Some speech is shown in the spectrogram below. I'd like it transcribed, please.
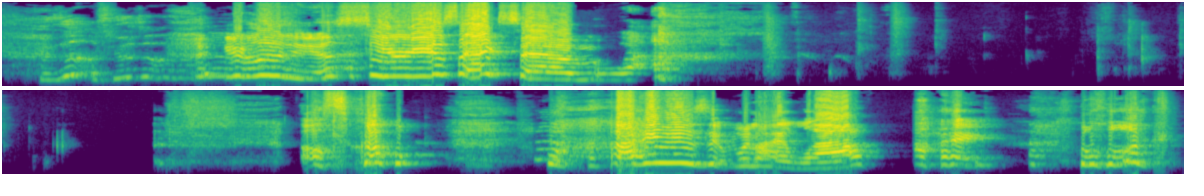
You're listening to Sirius XM. Wow. Also, why is it when I laugh, I look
